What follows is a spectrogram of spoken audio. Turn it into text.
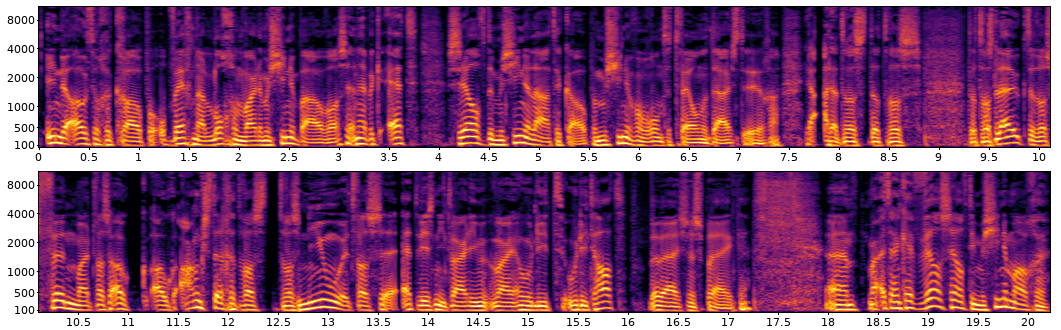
in de auto gekropen op weg naar Lochem waar de machinebouw was. En heb ik Ed zelf de machine laten kopen. Een machine van rond de 200.000 euro. Ja, dat was, dat, was, dat was leuk, dat was fun, maar het was ook, ook angstig. Het was, het was nieuw. Het was, eh, Ed wist niet waar die, waar, hoe die het, hoe die het had, bij wijze van spreken. Um, maar uiteindelijk heeft wel zelf die machine mogen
